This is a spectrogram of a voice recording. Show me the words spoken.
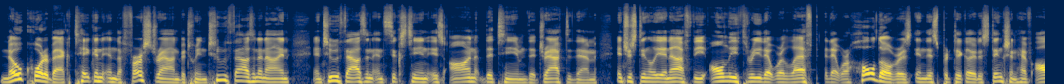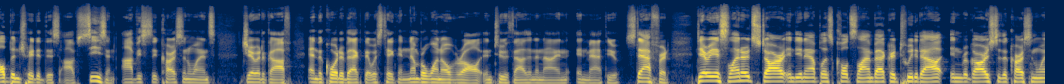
no quarterback taken in the first round between 2009 and 2016 is on the team that drafted them. Interestingly enough, the only three that were left that were holdovers in this particular distinction have all been traded this offseason. Obviously, Carson Wentz, Jared Goff, and the quarterback that was taken number one overall in 2009 in Matthew Stafford. Darius Leonard, star Indianapolis Colts linebacker, tweeted out in regards to the Carson Wentz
